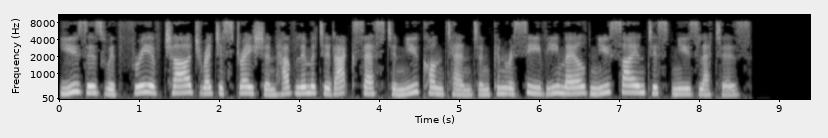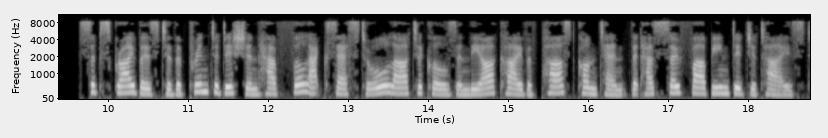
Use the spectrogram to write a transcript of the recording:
Users with free of charge registration have limited access to new content and can receive emailed New Scientist newsletters. Subscribers to the print edition have full access to all articles and the archive of past content that has so far been digitized.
